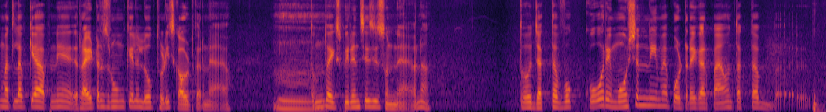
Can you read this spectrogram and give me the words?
मतलब क्या अपने राइटर्स रूम के लिए लोग थोड़ी स्काउट करने आए हो hmm. तुम तो एक्सपीरियंसेस ही सुनने आए हो ना तो जब तक वो कोर इमोशन नहीं मैं पोर्ट्रे कर पाया हूँ तब तब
